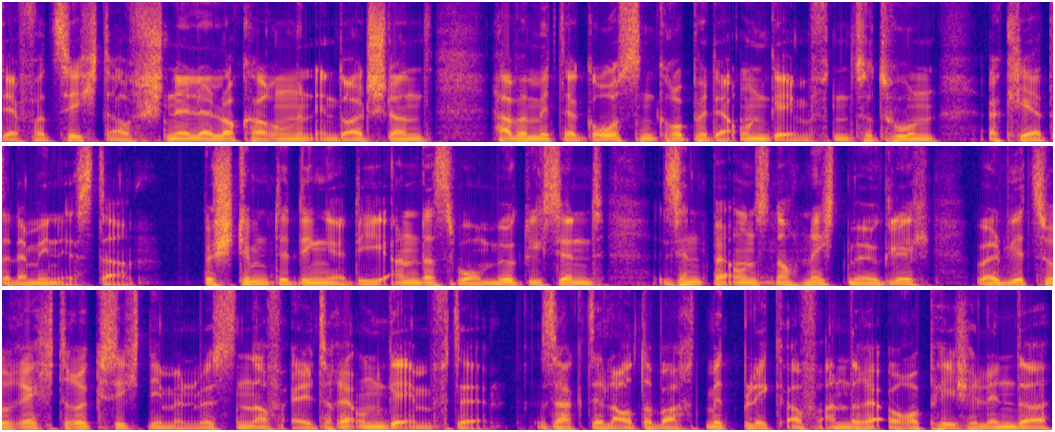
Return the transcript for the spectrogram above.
Der Verzicht auf schnelle Lockerungen in Deutschland habe mit der großen Gruppe der ungeimpften zu tun, erklärte der Minister. Bestimmte Dinge, die anderswo möglich sind, sind bei uns noch nicht möglich, weil wir zu Recht Rücksicht nehmen müssen auf ältere Ungeimpfte, sagte Lauterbach mit Blick auf andere europäische Länder,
